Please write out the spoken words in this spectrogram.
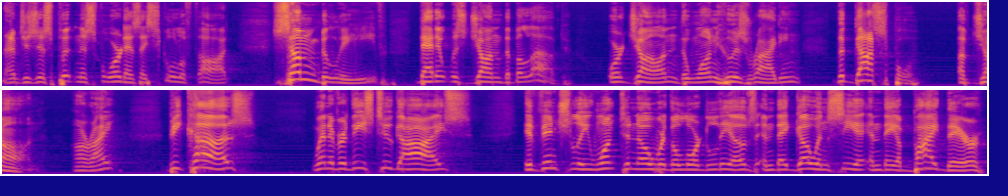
I'm just putting this forward as a school of thought. Some believe that it was John the Beloved, or John, the one who is writing the Gospel of John. All right? Because whenever these two guys eventually want to know where the Lord lives and they go and see it and they abide there,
